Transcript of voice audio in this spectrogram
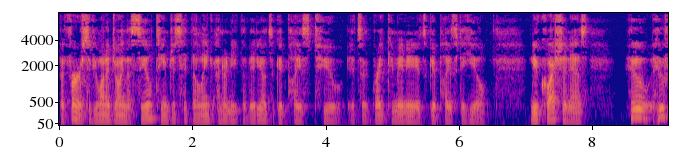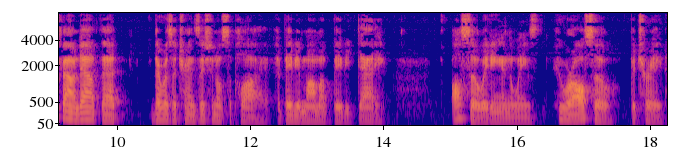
But first, if you want to join the SEAL team, just hit the link underneath the video. It's a good place to, it's a great community. It's a good place to heal. New question is, who, who found out that there was a transitional supply, a baby mama, baby daddy, also waiting in the wings, who were also betrayed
